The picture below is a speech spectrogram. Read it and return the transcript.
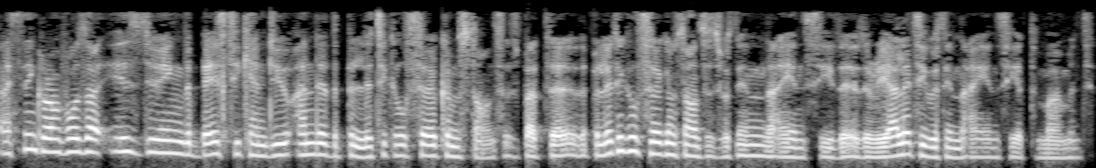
I think Ramaphosa is doing the best he can do under the political circumstances, but the, the political circumstances within the ANC, the, the reality within the ANC at the moment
